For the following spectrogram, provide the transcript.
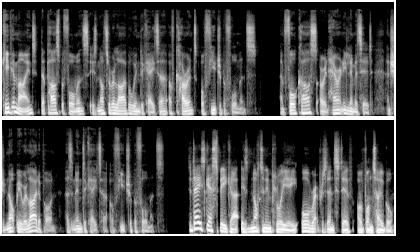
Keep in mind that past performance is not a reliable indicator of current or future performance, and forecasts are inherently limited and should not be relied upon as an indicator of future performance. Today's guest speaker is not an employee or representative of Vontobel.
